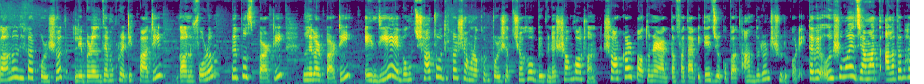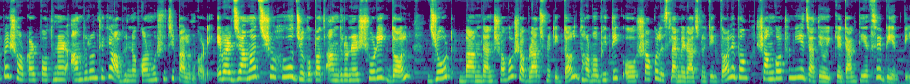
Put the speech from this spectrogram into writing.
Gono Odhikar Parishad, liberal democratic party Gonoforum peoples party, labour party, NDA এবং ছাত্র অধিকার সংরক্ষণ পরিষদ সহ বিভিন্ন সংগঠন সরকার পতনের এক দফা দাবিতে যুগপৎ আন্দোলন শুরু করে। তবে ওই সময় জামাত আলাদাভাবে সরকার সরকার পতনের আন্দোলন থেকে অভিন্ন কর্মসূচি পালন করে। এবার জামায়াত সহ যুগপৎ আন্দোলনের শরিক দল, জোট বামডান সহ সব রাজনৈতিক দল, ধর্মভিত্তিক ও সকল ইসলামী রাজনৈতিক দল এবং সংগঠন নিয়ে জাতীয় ঐক্যের ডাক দিয়েছে BNP.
